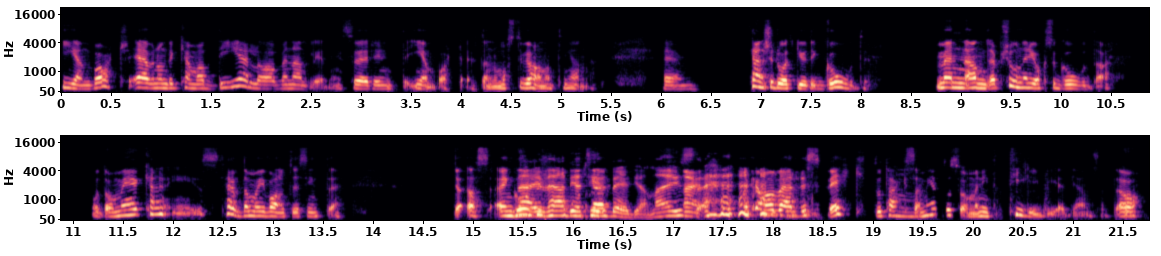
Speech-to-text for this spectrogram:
enbart, även om det kan vara del av en anledning så är det inte enbart det, utan då måste vi ha någonting annat. Eh, kanske då att Gud är god. Men andra personer är också goda. Och de är, kan, hävdar man ju vanligtvis inte. Alltså, en god nej, värdiga tillbedjan. Nej, just nej, det. kan vara värd respekt och mm. tacksamhet mm. och så, men inte tillbedjan. Så att, ja,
